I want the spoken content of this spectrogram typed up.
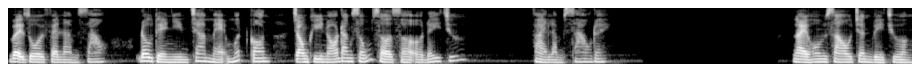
Vậy rồi phải làm sao? Đâu thể nhìn cha mẹ mất con trong khi nó đang sống sờ sờ ở đây chứ. Phải làm sao đây? Ngày hôm sau chân về trường,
